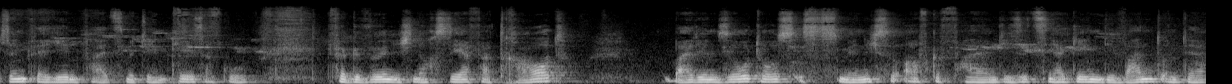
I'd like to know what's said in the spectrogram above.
sind wir jedenfalls mit dem Kesaku für gewöhnlich noch sehr vertraut. Bei den Sotos ist es mir nicht so aufgefallen. Die sitzen ja gegen die Wand und der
